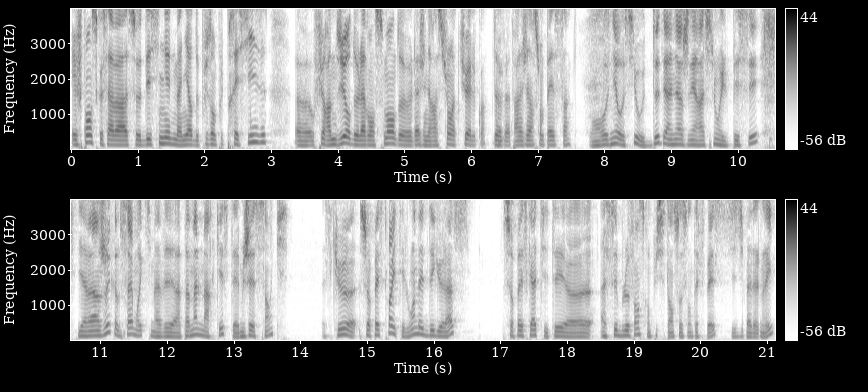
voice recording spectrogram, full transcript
Et je pense que ça va se dessiner de manière de plus en plus précise euh, au fur et à mesure de l'avancement de la génération actuelle, quoi, de, la génération PS5. Pour en revenir aussi aux deux dernières générations et le PC, il y avait un jeu comme ça, moi, qui m'avait pas mal marqué, c'était MGS5. Parce que sur PS3, il était loin d'être dégueulasse. Sur PS4, il était euh, assez bluffant, parce qu'en plus, c'était en 60 FPS, si je dis pas d'annerie.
